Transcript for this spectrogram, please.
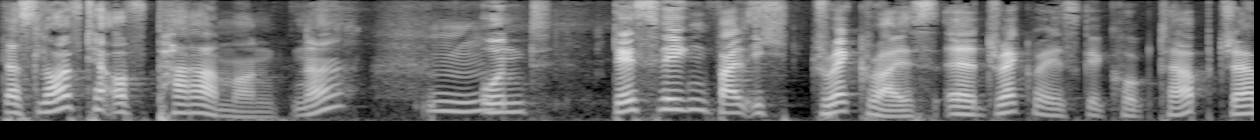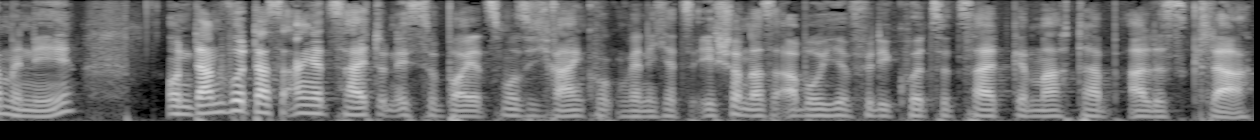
das läuft ja auf Paramount, ne? Und deswegen, weil ich Drag Race, äh, Drag Race geguckt habe, Germany, und dann wurde das angezeigt und ich so, boah, jetzt muss ich reingucken, wenn ich jetzt eh schon das Abo hier für die kurze Zeit gemacht habe, alles klar.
